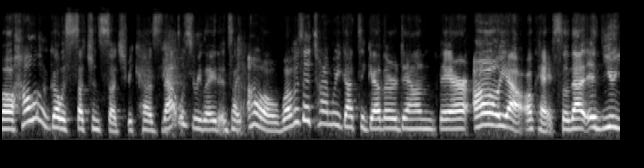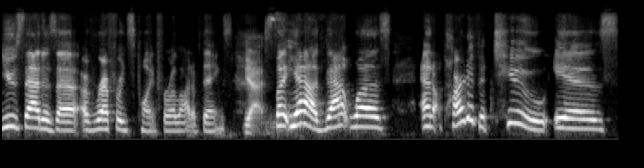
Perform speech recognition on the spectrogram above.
well, how long ago was such and such? Because that was related. It's like, oh, what was that time we got together down there? Oh, yeah. Okay. So that it, you use that as a, a reference point for a lot of things. Yes. But yeah, that was, and part of it too is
